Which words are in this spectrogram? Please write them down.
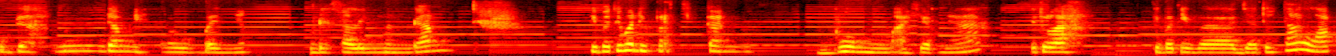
udah mendam nih terlalu banyak udah saling mendam tiba-tiba dipercikan boom akhirnya itulah tiba-tiba jatuh talak.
